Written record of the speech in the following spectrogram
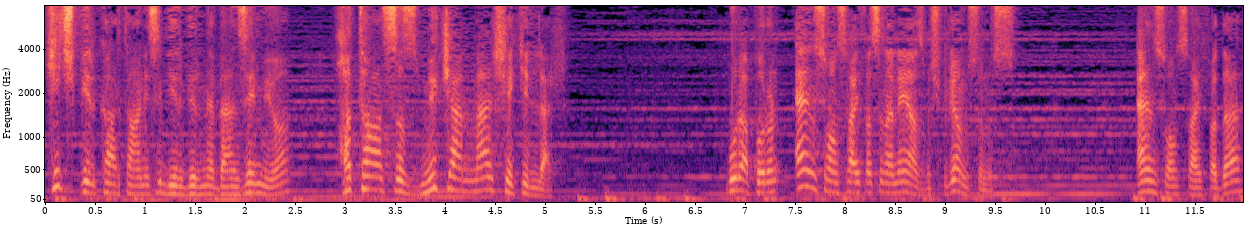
hiçbir kar tanesi birbirine benzemiyor. Hatasız, mükemmel şekiller. Bu raporun en son sayfasına ne yazmış biliyor musunuz? En son sayfada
